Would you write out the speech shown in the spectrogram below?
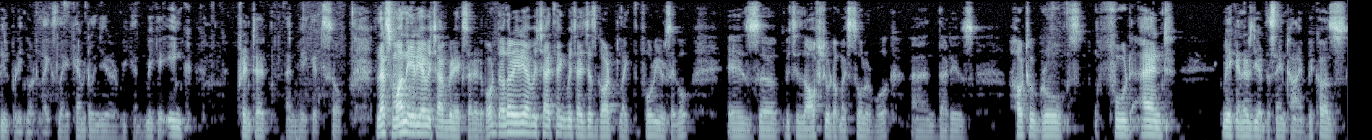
feel pretty good. Like like a chemical engineer we can make a ink print it and make it. So that's one area which i'm very excited about. The other area which i think which i just got like four years ago is uh, which is the offshoot of my solar work. And that is how to grow food and make energy at the same time because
